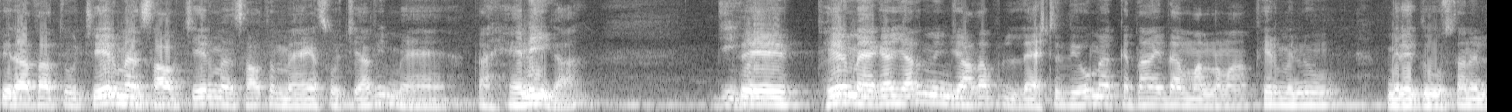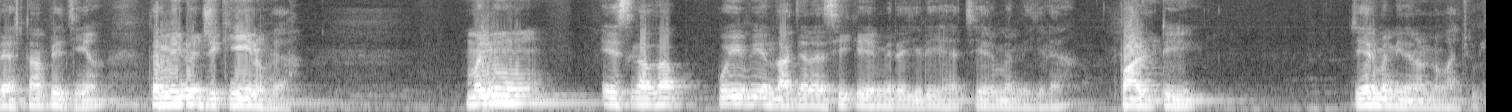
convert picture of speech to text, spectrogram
ਤੇਰਾ ਤਾਂ ਤੂੰ ਚੇਅਰਮੈਨ ਸਾਹਿਬ ਚੇਅਰਮੈਨ ਸਾਹਿਬ ਤਾਂ ਮੈਂ ਸੋਚਿਆ ਵੀ ਮੈਂ ਤਾਂ ਹੈ ਨਹੀਂਗਾ। ਜੀ। ਤੇ ਫਿਰ ਮੈਂ ਕਿਹਾ ਯਾਰ ਮੈਨੂੰ ਜ਼ਿਆਦਾ ਲਿਸਟ ਦਿਓ ਮੈਂ ਕਿਦਾਂ ਇਦਾਂ ਮੰਨ ਲਵਾਂ? ਫਿਰ ਮੈਨੂੰ ਮੇਰੇ ਦੋਸਤਾਂ ਨੇ ਲਿਸਟਾਂ ਭੇਜੀਆਂ ਤੇ ਮੈਨੂੰ ਯਕੀਨ ਹੋਇਆ। ਮੈਨੂੰ ਇਸ ਗੱਲ ਦਾ ਕੋਈ ਵੀ ਅੰਦਾਜ਼ਾ ਨਹੀਂ ਸੀ ਕਿ ਇਹ ਮੇਰੇ ਜਿਹੜੀ ਹੈ ਚੇਅਰਮੈਨ ਦੀ ਜਿਹੜਾ ਪਾਰਟੀ ਚੇਅਰਮੈਨੀ ਦੇ ਨਾਲ ਨਵਾਜੂਗੀ।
